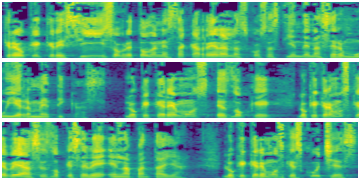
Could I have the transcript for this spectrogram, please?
creo que crecí, sobre todo en esta carrera, las cosas tienden a ser muy herméticas. Lo que queremos es lo que, lo que queremos que veas es lo que se ve en la pantalla. Lo que queremos que escuches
